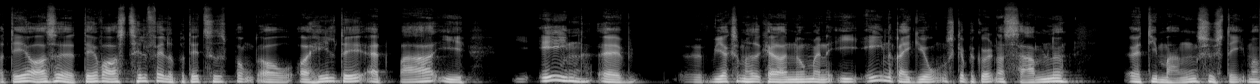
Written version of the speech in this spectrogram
Og det, er også, det var også tilfældet på det tidspunkt, og, og hele det, at bare i, i én øh, virksomhed, kalder jeg nu, men i én region skal begynde at samle øh, de mange systemer,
